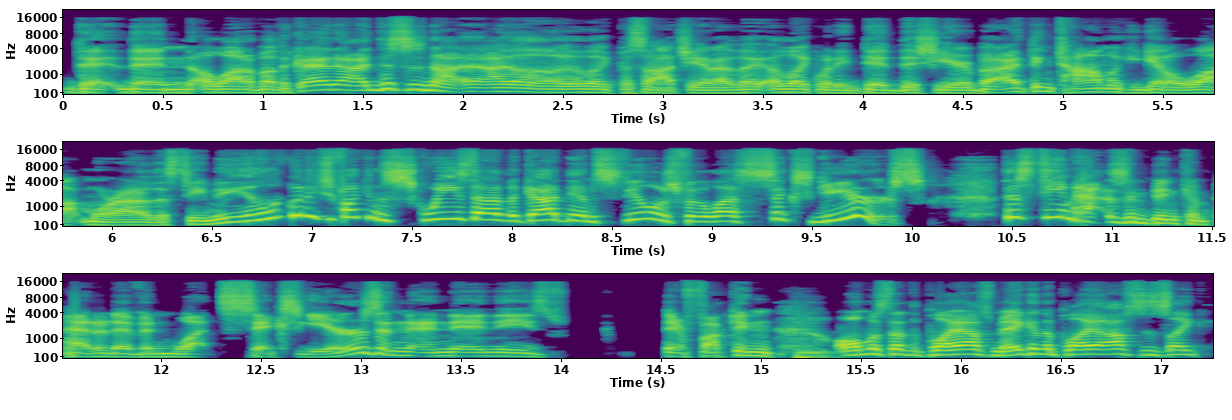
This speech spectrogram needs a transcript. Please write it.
than, a lot of other guys. And I, this is not I, like Bisaccia and I like, I like what he did this year, but I think Tomlin could get a lot more out of this team. Look what he's fucking squeezed out of the goddamn Steelers for the last six years. This team hasn't been competitive in what six years, and and, and he's they're fucking almost at the playoffs, making the playoffs. It's like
